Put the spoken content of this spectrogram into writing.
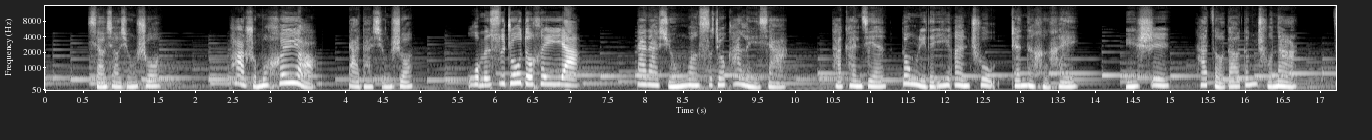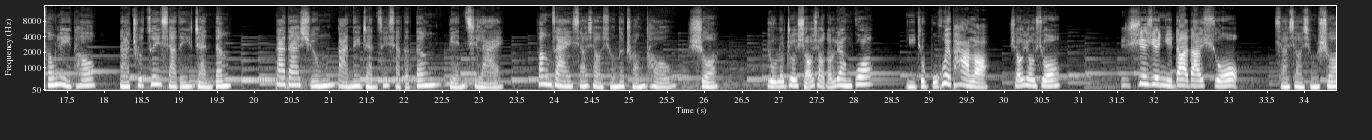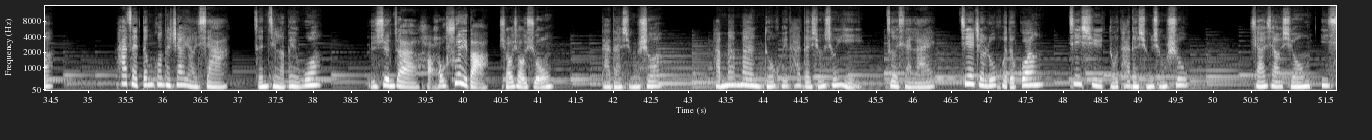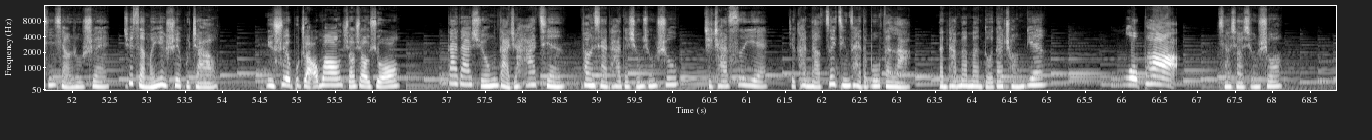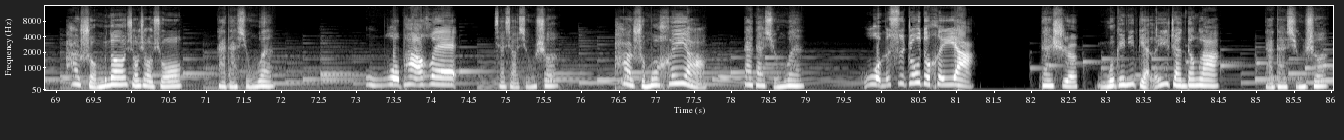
小小熊说：“怕什么黑呀？”大大熊说：“我们四周都黑呀。”大大熊往四周看了一下，他看见洞里的阴暗处真的很黑，于是他走到灯橱那儿，从里头拿出最小的一盏灯。大大熊把那盏最小的灯点起来，放在小小熊的床头，说。有了这小小的亮光，你就不会怕了，小小熊。谢谢你，大大熊。小小熊说：“他在灯光的照耀下钻进了被窝。现在好好睡吧，小小熊。”大大熊说。他慢慢夺回他的熊熊椅，坐下来，借着炉火的光，继续读他的熊熊书。小小熊一心想入睡，却怎么也睡不着。你睡不着吗，小小熊？大大熊打着哈欠，放下他的熊熊书，只差四页就看到最精彩的部分啦。但他慢慢踱到床边。我怕，小小熊说。怕什么呢？小小熊。大大熊问。我怕黑，小小熊说。怕什么黑呀？大大熊问。我们四周都黑呀。但是我给你点了一盏灯啦。大大熊说。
